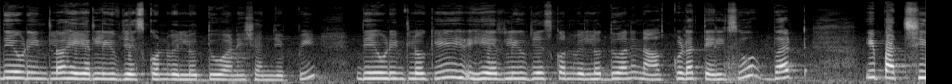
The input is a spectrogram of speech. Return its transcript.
దేవుడి ఇంట్లో హెయిర్ లీవ్ చేసుకొని వెళ్ళొద్దు అనేసి అని చెప్పి దేవుడి ఇంట్లోకి హెయిర్ లీవ్ చేసుకొని వెళ్ళొద్దు అని నాకు కూడా తెలుసు బట్ ఈ పచ్చి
